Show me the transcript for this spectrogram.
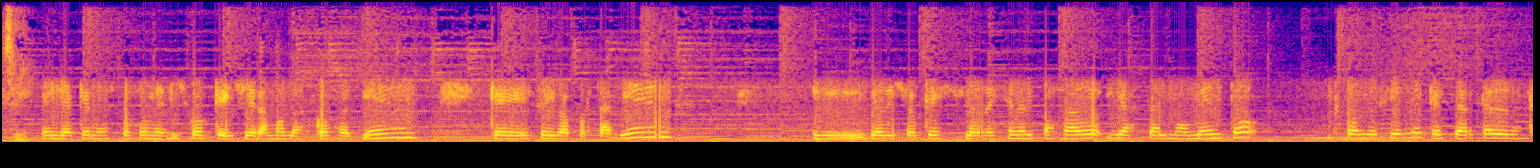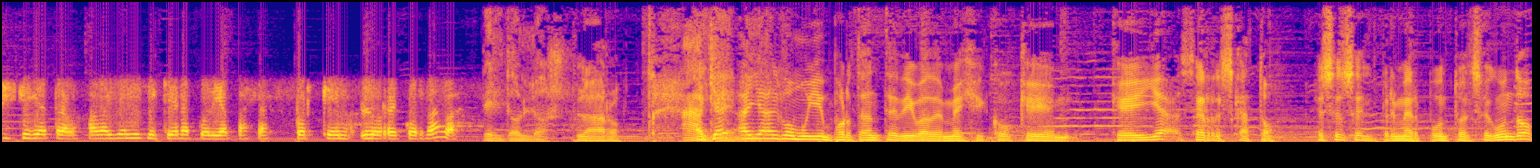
Sí. el día que mi esposo me dijo que hiciéramos las cosas bien, que se iba a portar bien. Y yo dije, ok, lo dejé en el pasado y hasta el momento, con decirle que cerca de donde yo ya trabajaba, yo ni siquiera podía pasar porque lo recordaba. Del dolor. Claro. Ay, Aquí hay algo muy importante, Diva de México, que, que ella se rescató. Ese es el primer punto. El segundo,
